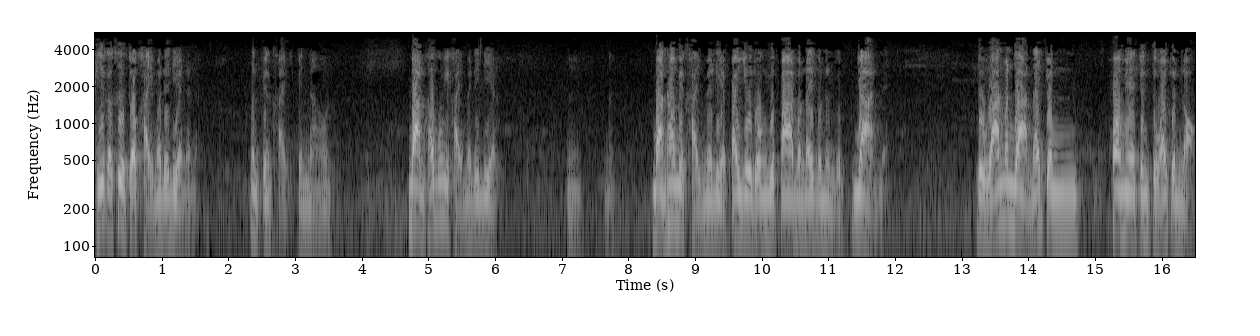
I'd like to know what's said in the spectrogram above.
ผีก็คือตัวไข่ม่ได้เดียนั่นแหะมันเป็นไข่เป็นหนาวบ้านเขาบ่มีไข่ม่ได้เดียบ้านเขามีไข่ไม่เดียไปอยู่ดงอยู่ป่าบนไหนบนหนึ่งกับย่านเนี่ยดูร้านมันย่านได้จนพ่อเมียจนตัวจนหลอก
